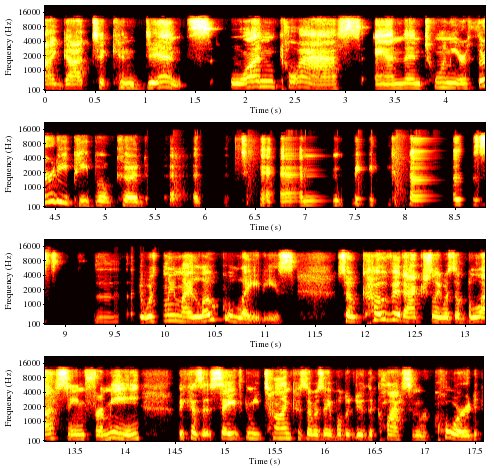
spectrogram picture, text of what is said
I got to condense one class and then 20 or 30 people could attend because it was only my local ladies. So COVID actually was a blessing for me because it saved me time because I was able to do the class and record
